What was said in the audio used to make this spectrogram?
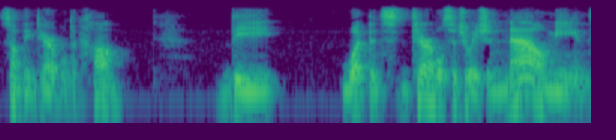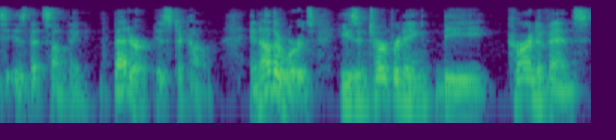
something terrible to come. The what the terrible situation now means is that something better is to come. In other words, he's interpreting the current events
